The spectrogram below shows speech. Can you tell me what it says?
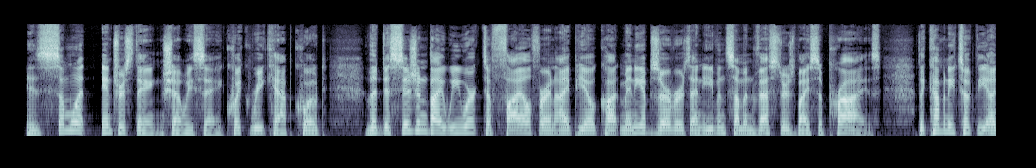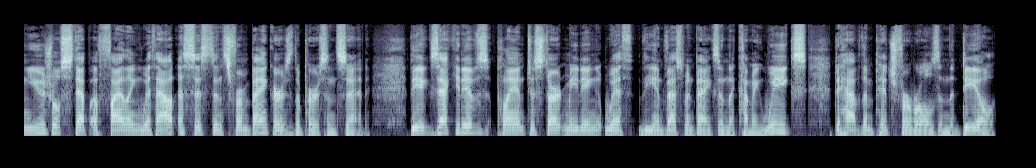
is somewhat interesting, shall we say. Quick recap quote The decision by WeWork to file for an IPO caught many observers and even some investors by surprise. The company took the unusual step of filing without assistance from bankers, the person said. The executives plan to start meeting with the investment banks in the coming weeks to have them pitch for roles in the deal.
